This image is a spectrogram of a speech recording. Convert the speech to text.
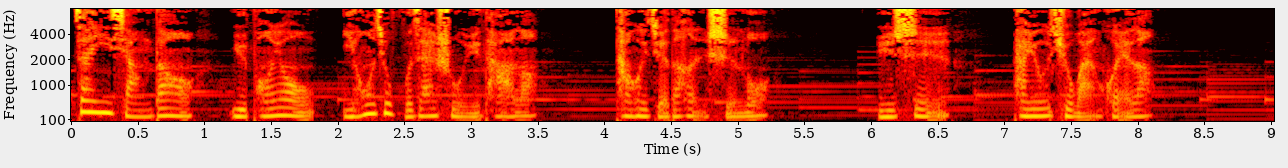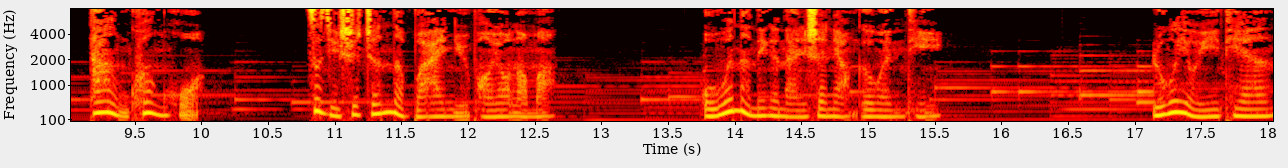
再一想到女朋友以后就不再属于他了，他会觉得很失落，于是他又去挽回了。他很困惑，自己是真的不爱女朋友了吗？我问了那个男生两个问题：如果有一天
